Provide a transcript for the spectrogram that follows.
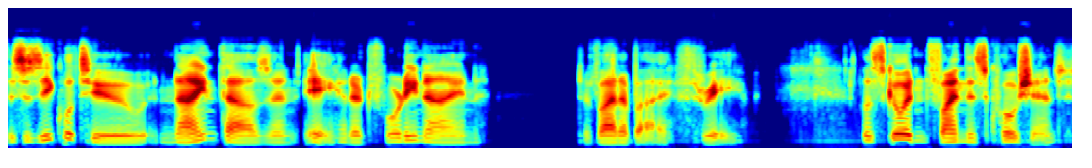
this is equal to 9,849 divided by 3. Let's go ahead and find this quotient.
